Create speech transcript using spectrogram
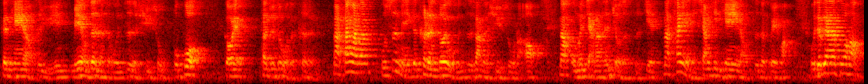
跟天野老师语音，没有任何的文字的叙述。不过，各位，他就是我的客人。那当然呢，不是每一个客人都有文字上的叙述了哦。那我们讲了很久的时间，那他也很相信天野老师的规划。我就跟他说哈，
